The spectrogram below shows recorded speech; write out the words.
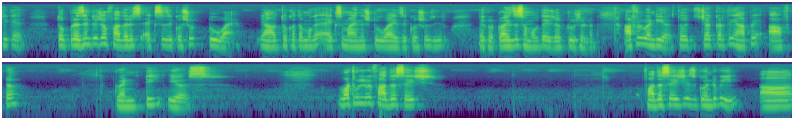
ठीक है? तो present age of father is x is equal to two y यहाँ तो खत्म हो गया x minus two y is equal to zero देखो twice the sum of the age of two children after twenty years तो चेक करते हैं यहाँ पे after twenty years what will be father's age? Father's age is going to be uh,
